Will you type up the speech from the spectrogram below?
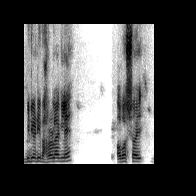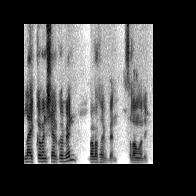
ভিডিওটি ভালো লাগলে অবশ্যই লাইক কমেন্ট শেয়ার করবেন। ভালো থাকবেন। সালামু আলাইকুম।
